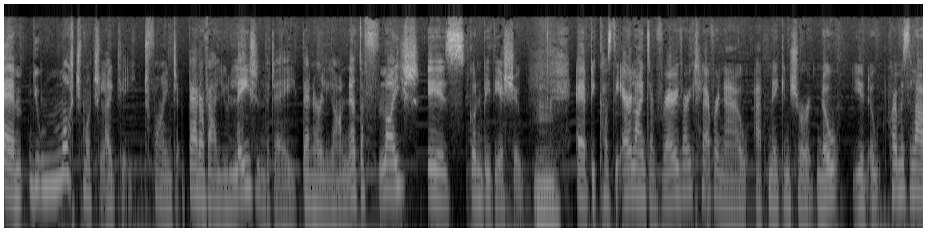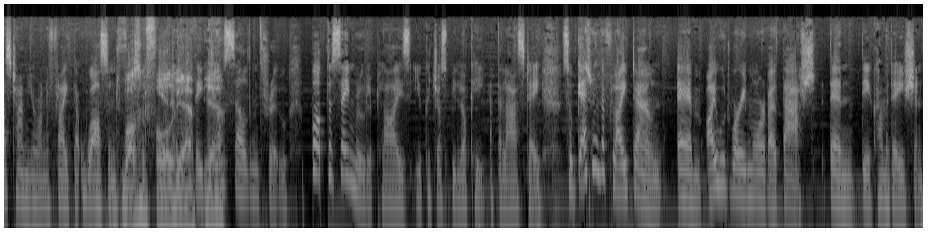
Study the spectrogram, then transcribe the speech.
Um, you're much much likely to find a better value late in the day than early on. Now the flight is going to be the issue uh, because the airlines are very very clever now at making sure no, you know, when was the last time you were on a flight that wasn't full? Wasn't full, You know, yeah, They yeah. do sell them through, but the same rule applies. You could just be lucky at the last day. So getting the flight down, um, I would worry more about that than the accommodation.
